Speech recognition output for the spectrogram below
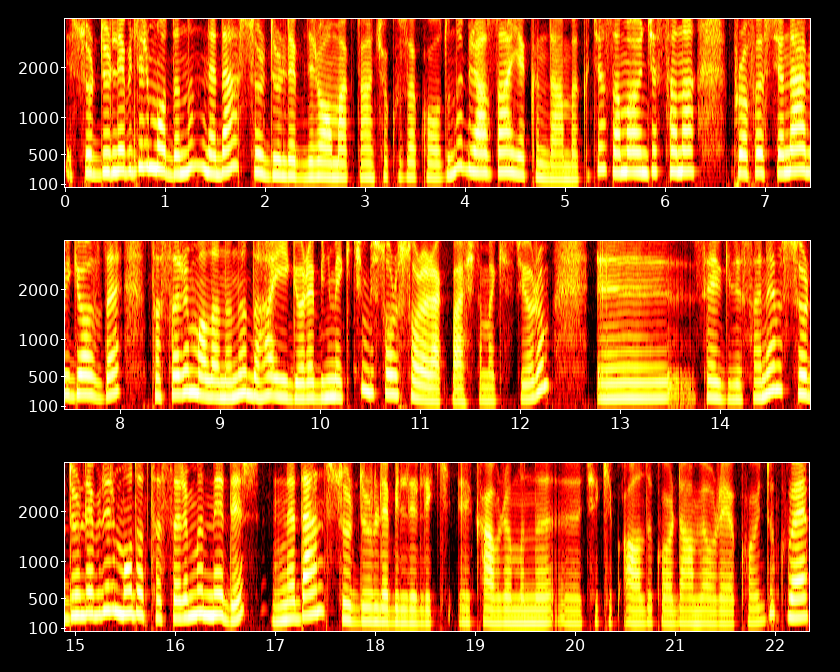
e, sürdürülebilir modanın neden sürdürülebilir olmaktan çok uzak olduğunu biraz daha yakından bakacağız. Ama önce sana profesyonel bir gözle tasarım alanını daha iyi görebilmek için bir soru sorarak başlamak istiyorum. E, sevgili Sanem, sürdürülebilir moda tasarımı nedir? Neden sürdürülebilirlik e, kavramını e, çekip aldık oradan ve oraya koyduk ve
